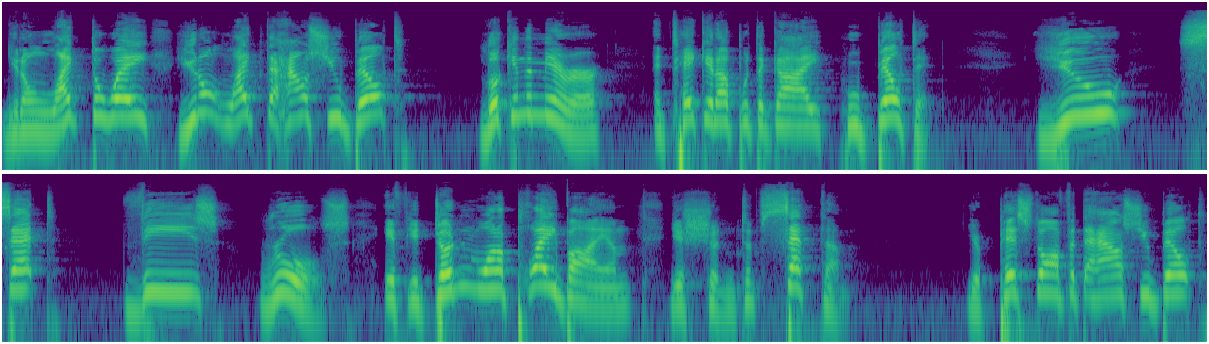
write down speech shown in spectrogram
You don't like the way, you don't like the house you built? Look in the mirror and take it up with the guy who built it. You set these rules. If you didn't want to play by them, you shouldn't have set them. You're pissed off at the house you built?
